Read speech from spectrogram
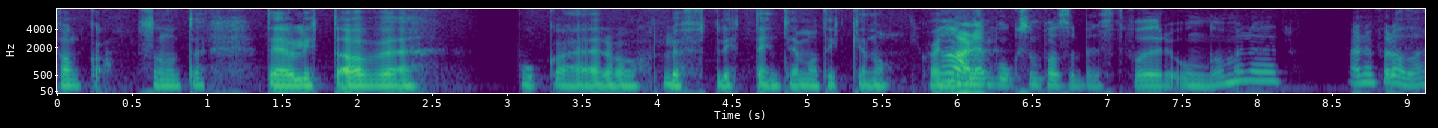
tanker. Sånn at det, det er jo litt av eh, boka her å løfte litt den tematikken òg. Men er det en bok som passer best for ungdom, eller er det for alle?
